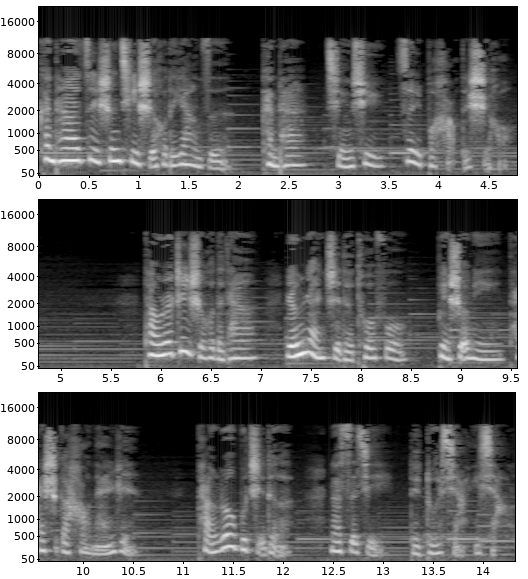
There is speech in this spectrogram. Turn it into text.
看他最生气时候的样子，看他情绪最不好的时候。倘若这时候的他仍然值得托付，便说明他是个好男人；倘若不值得，那自己得多想一想了。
